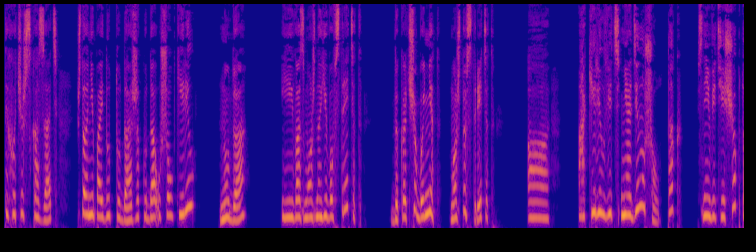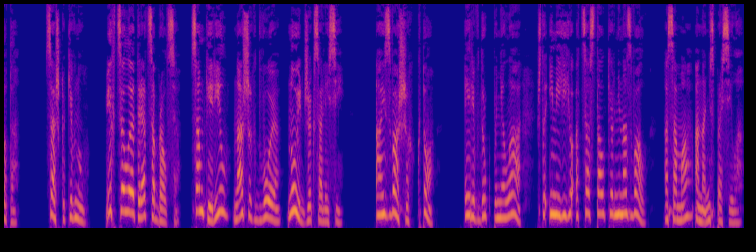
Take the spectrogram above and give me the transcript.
Ты хочешь сказать, что они пойдут туда же, куда ушел Кирилл? «Ну да». «И, возможно, его встретят?» «Да чё бы нет, может, и встретят». «А... «А Кирилл ведь не один ушел, так? С ним ведь еще кто-то?» Сашка кивнул. «Их целый отряд собрался. Сам Кирилл, наших двое, ну и Джек с Олесей». «А из ваших кто?» Эри вдруг поняла, что имя ее отца сталкер не назвал, а сама она не спросила.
